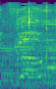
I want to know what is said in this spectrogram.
go.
